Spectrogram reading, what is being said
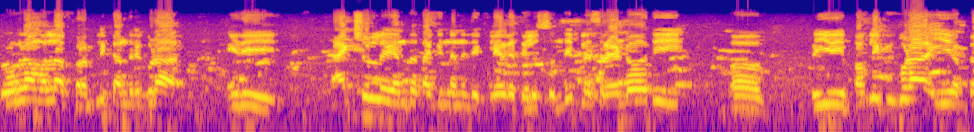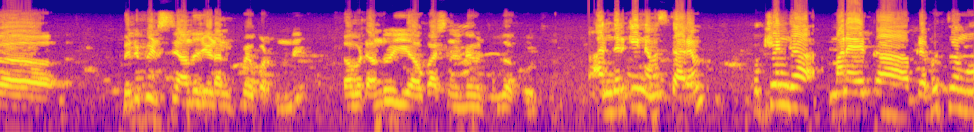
ప్రోగ్రామ్ వల్ల పబ్లిక్ అందరికి కూడా ఇది యాక్చువల్ ఎంత తగ్గిందనేది క్లియర్గా తెలుస్తుంది. ప్లస్ రెండవది ఈ పబ్లిక్ కూడా ఈ యొక్క బెనిఫిట్స్ని అందజేయడానికి ఉపయోగపడుతుంది. కాబట్టి అందరూ ఈ అవకాశం వినియోగించుగా కోరుతున్నాను అందరికీ నమస్కారం. ముఖ్యంగా మన యొక్క ప్రభుత్వము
